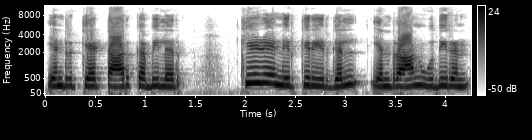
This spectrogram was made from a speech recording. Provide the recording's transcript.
என்று கேட்டார் கபிலர். கீழே நிற்கிறீர்கள் என்றான் உதிரன்.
